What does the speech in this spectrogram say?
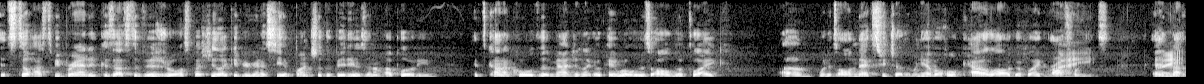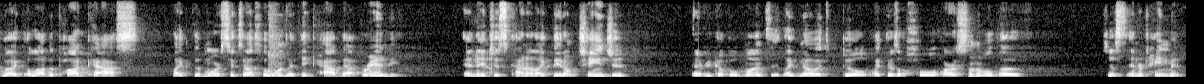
it still has to be branded because that's the visual. Especially like if you're going to see a bunch of the videos that I'm uploading, it's kind of cool to imagine like, okay, what will this all look like um, when it's all next to each other? When you have a whole catalog of like Right. offerings, and Right. not, like a lot of the podcasts, like the more successful ones, I think have that branding, and they just kind of like they don't change it every couple of months. It like no, it's built like there's a whole arsenal of just entertainment,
